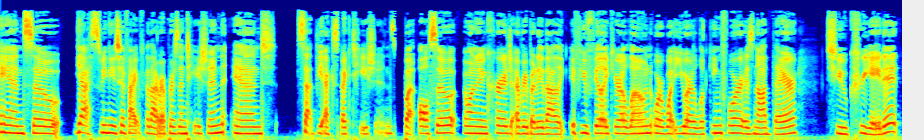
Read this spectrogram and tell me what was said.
And so, yes, we need to fight for that representation and set the expectations. But also, I want to encourage everybody that, like, if you feel like you're alone or what you are looking for is not there, to create it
